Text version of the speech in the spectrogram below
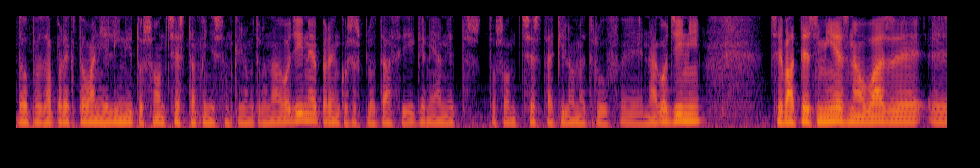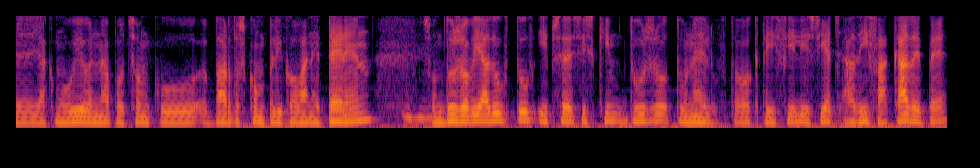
εδώ που θα προεκτοβάνει η Ελλήνη το σόν τσέστα πίνη στον χιλιόμετρο να γοτζίνε. Πρέγκο σε σπλωτάθη και νεάνε το σόν τσέστα χιλιόμετρου να γοτζίνε. Trzeba też mieć na uwadze, e, jak mówiłem na początku, bardzo skomplikowany teren. Mhm. Są dużo wiaduktów i przede wszystkim dużo tunelów. To w tej chwili sieć ADIFA KDP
